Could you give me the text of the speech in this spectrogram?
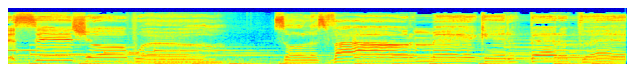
This is your world, so let's vow to make it a better place.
